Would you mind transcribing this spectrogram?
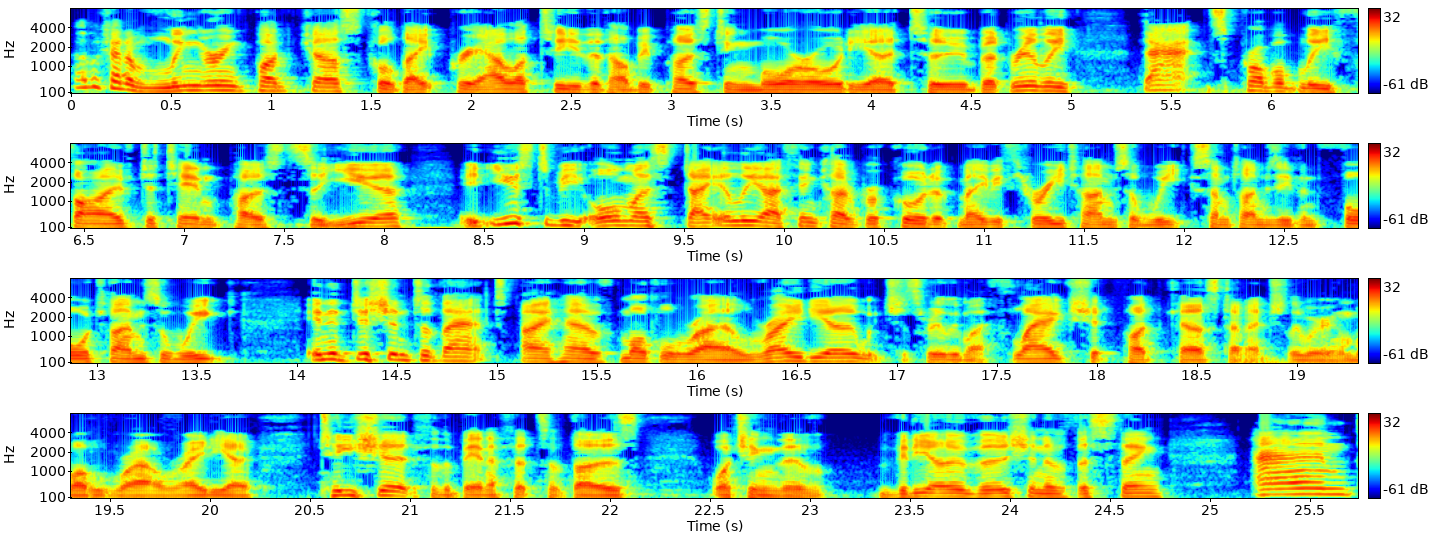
I have a kind of lingering podcast called Ape Reality that I'll be posting more audio to, but really, that's probably five to ten posts a year. It used to be almost daily. I think I've recorded maybe three times a week, sometimes even four times a week. In addition to that, I have Model Rail Radio, which is really my flagship podcast. I'm actually wearing a Model Rail Radio t-shirt for the benefits of those watching the video version of this thing. And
